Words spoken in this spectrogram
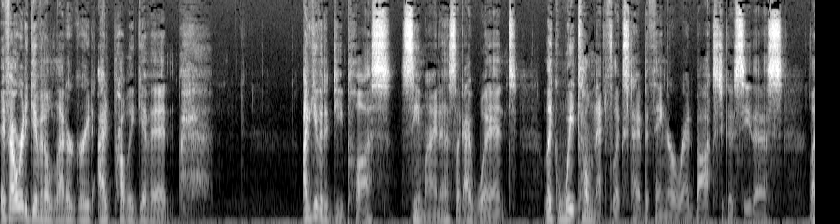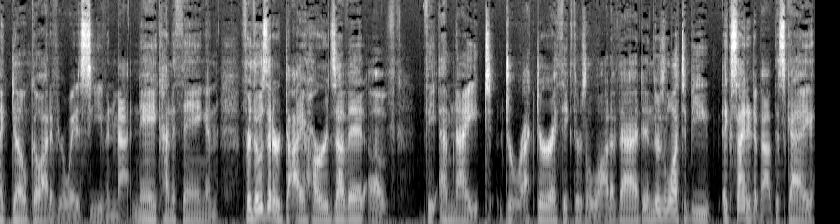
if I were to give it a letter grade, I'd probably give it I'd give it a D plus, C minus. Like I wouldn't like wait till Netflix type of thing or Redbox to go see this. Like don't go out of your way to see even matinee kind of thing. And for those that are diehards of it, of the M Night director, I think there's a lot of that, and there's a lot to be excited about. This guy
